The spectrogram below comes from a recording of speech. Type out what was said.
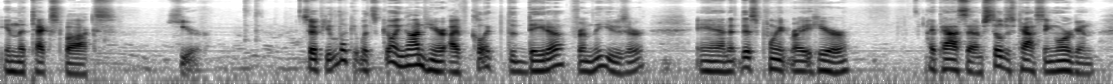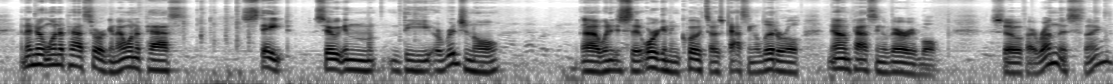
in the text box here. So if you look at what's going on here, I've collected the data from the user, and at this point right here, I pass it. I'm still just passing Oregon, and I don't want to pass Oregon. I want to pass state. So in the original, uh, when it just said Oregon in quotes, I was passing a literal. Now I'm passing a variable. So if I run this thing,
